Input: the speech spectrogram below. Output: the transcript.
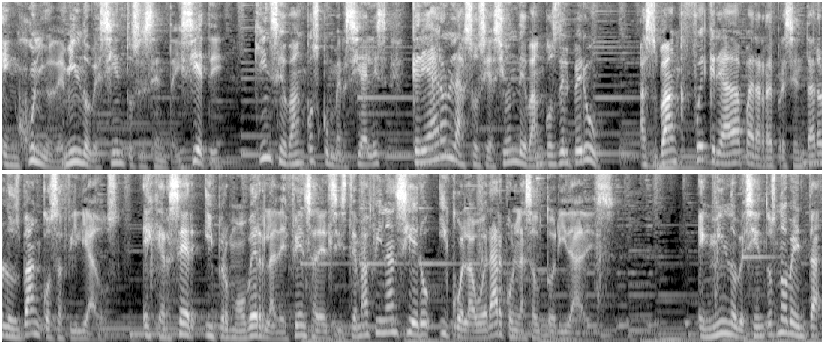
En junio de 1967, 15 bancos comerciales crearon la Asociación de Bancos del Perú. Asbank fue creada para representar a los bancos afiliados, ejercer y promover la defensa del sistema financiero y colaborar con las autoridades. En 1990,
